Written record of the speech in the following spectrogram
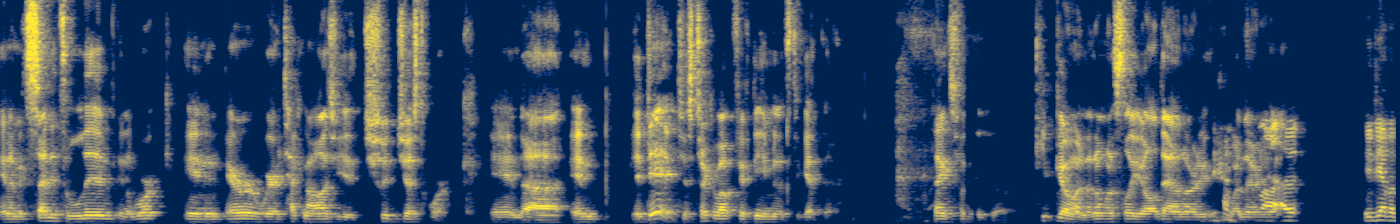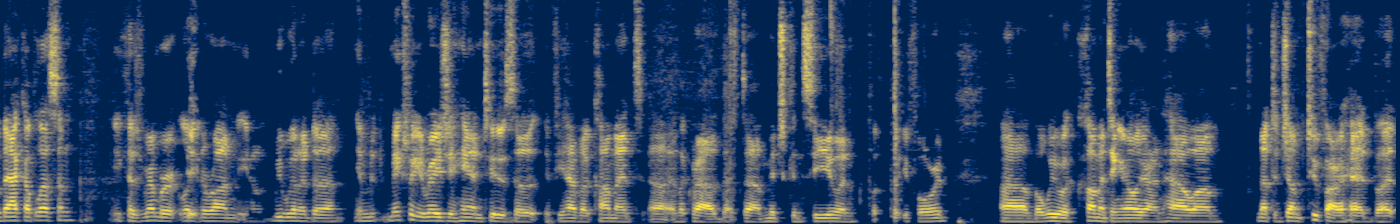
And I'm excited to live and work in an era where technology should just work, and uh, and it did. Just took about 15 minutes to get there. Thanks for the intro. Keep going. I don't want to slow you all down already when they're uh, did you have a backup lesson? Because remember later on, you know, we were going to you know, make sure you raise your hand too, so if you have a comment uh, in the crowd, that uh, Mitch can see you and put, put you forward. Uh, but we were commenting earlier on how, um, not to jump too far ahead, but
